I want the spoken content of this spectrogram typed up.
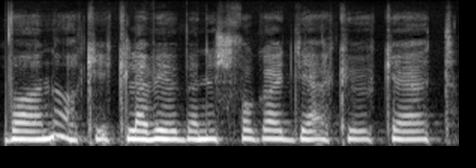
van, akik levélben is fogadják őket,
